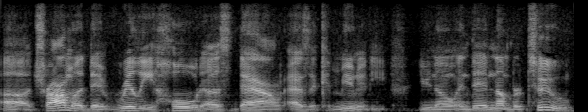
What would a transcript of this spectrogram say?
uh, trauma that really hold us down as a community, you know. And then number two,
